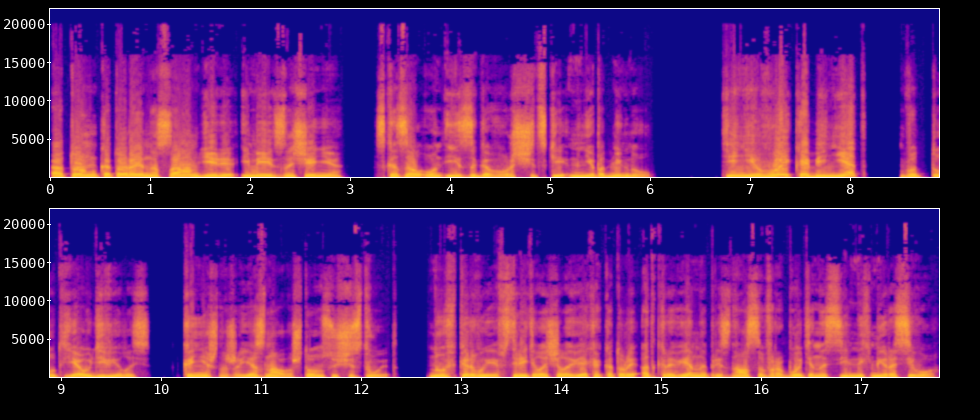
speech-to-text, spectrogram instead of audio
О том, которое на самом деле имеет значение, сказал он и заговорщицки мне подмигнул. Теневой кабинет? Вот тут я удивилась. Конечно же, я знала, что он существует, но впервые встретила человека, который откровенно признался в работе на сильных мира сего,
